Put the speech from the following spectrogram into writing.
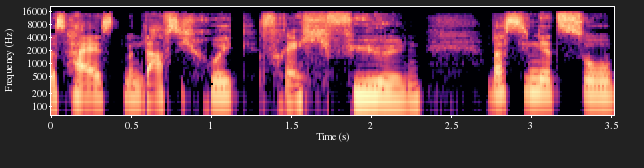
Das heißt, man darf sich ruhig frech fühlen. Was sind jetzt so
